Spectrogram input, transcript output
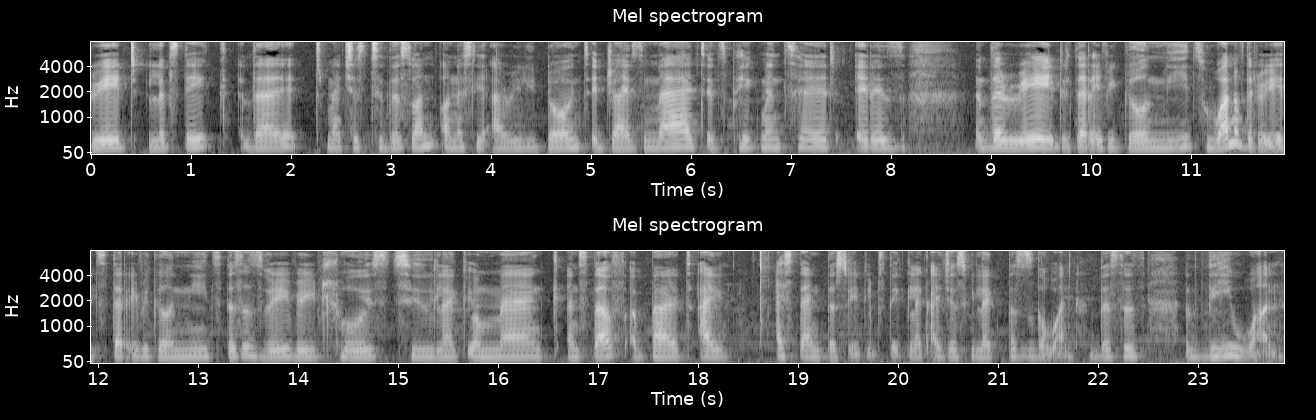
red lipstick that matches to this one. Honestly, I really don't. It dries matte, it's pigmented, it is the red that every girl needs one of the reds that every girl needs this is very very close to like your MAC and stuff but i i stand this red lipstick. Like i just feel like this is the one. This is the one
